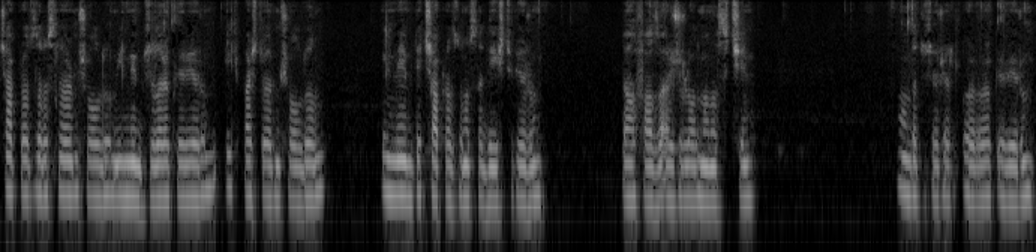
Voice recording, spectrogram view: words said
çaprazlamasını örmüş olduğum ilmeğimi düz olarak örüyorum. İlk başta örmüş olduğum ilmeğimi de çaprazlamasına değiştiriyorum. Daha fazla ajurlu olmaması için. Onu da düz olarak örüyorum.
